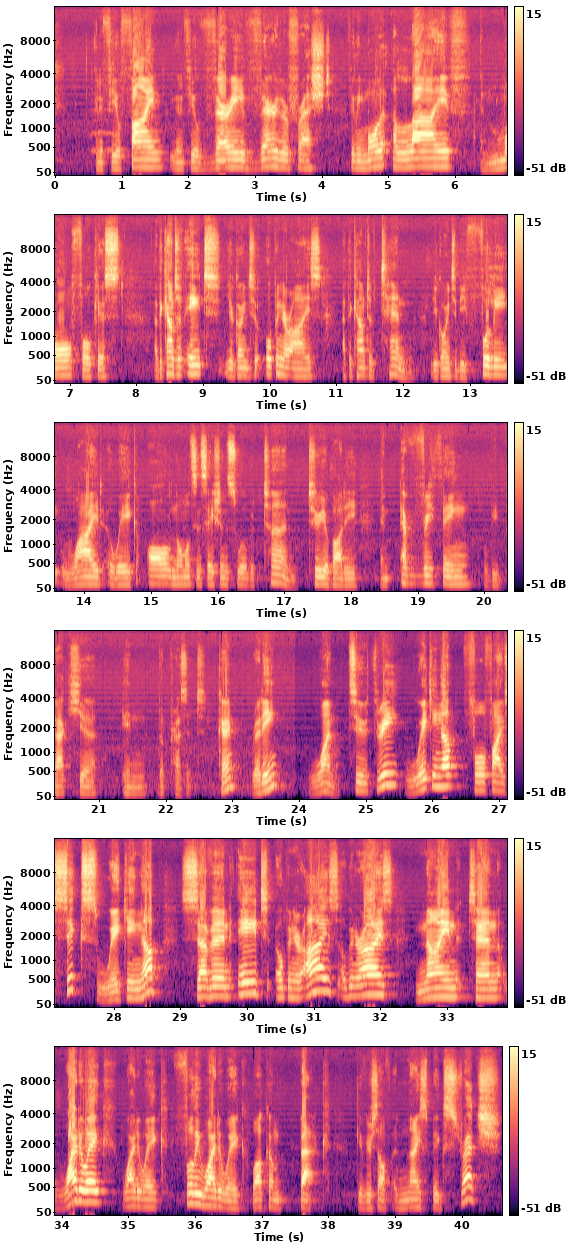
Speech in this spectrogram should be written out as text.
you're going to feel fine. You're going to feel very, very refreshed, feeling more alive and more focused. At the count of eight, you're going to open your eyes. At the count of 10, you're going to be fully wide awake. All normal sensations will return to your body, and everything will be back here in the present. Okay? Ready? One, two, three. Waking up. Four, five, six. Waking up. Seven, eight. Open your eyes. Open your eyes. Nine, ten. Wide awake. Wide awake. Fully wide awake. Welcome back. Give yourself a nice big stretch.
